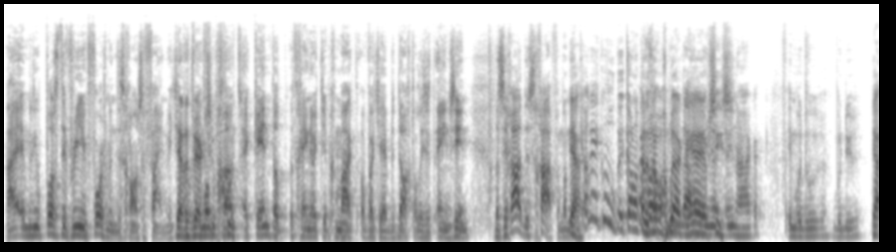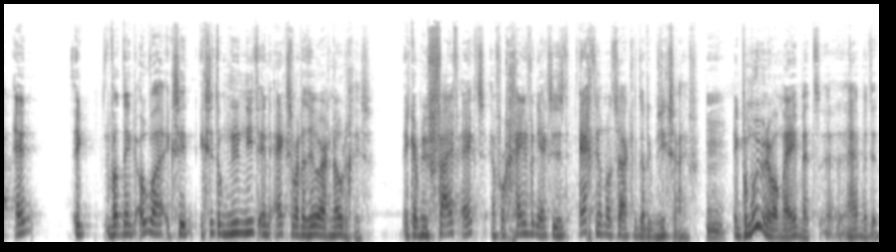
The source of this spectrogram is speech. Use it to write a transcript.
Maar ik bedoel, positive reinforcement is gewoon zo fijn. Weet je? Ja, dat Als werkt supergoed. gewoon erkent dat hetgene wat je hebt gemaakt of wat je hebt bedacht, al is het één zin. Dan zeg je, ah, dit is gaaf. En dan Ja. denk je, oké, cool, ik kan het Ja, dat wel. Gebruiken. Ja, ja, in- precies. Inhaken. Of inborduren. borduren. Ja, en ik, wat denk ik ook wel, ik zit, ik zit ook nu niet in acts waar dat heel erg nodig is. Ik heb nu vijf acts en voor geen van die acts is het echt heel noodzakelijk dat ik muziek schrijf. Mm. Ik bemoei me er wel mee met, eh, hè, met het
